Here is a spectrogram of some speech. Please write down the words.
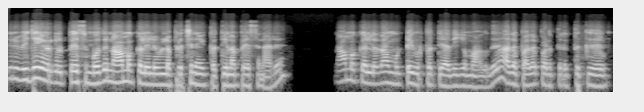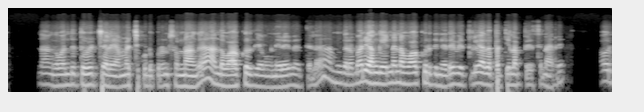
திரு விஜய் அவர்கள் பேசும்போது நாமக்கல்லில் உள்ள பிரச்சனையை பத்திலாம் பேசினாரு. நாமக்கல்ல தான் முட்டை உற்பத்தி அதிகமாகுது. அதை பதப்படுத்துறதுக்கு நாங்கள் வந்து தொழிற்சாலை அமைச்சு கொடுக்குறோன்னு சொன்னாங்க. அந்த வாக்குறுதி அவங்க நிறைவேத்தல. அப்படிங்கிற அங்கே என்னென்ன வாக்குறுதி நிறைவேற்றலையோ அதை பற்றிலாம் பேசினாரு. அவர்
